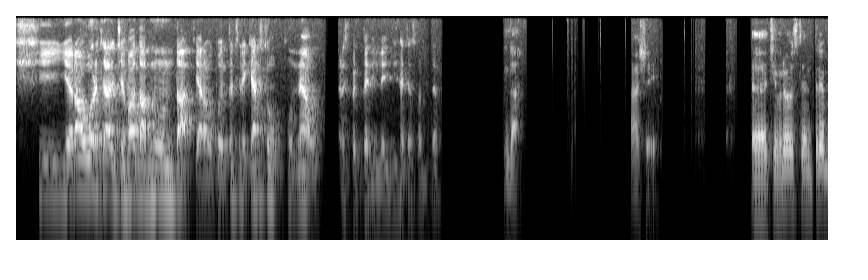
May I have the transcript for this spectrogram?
și era orice altceva, dar nu un dat, iar autoritățile chiar se opuneau respectării legii și acestor drepturi. Da. Așa e. Uh, ce vreau să te întreb,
